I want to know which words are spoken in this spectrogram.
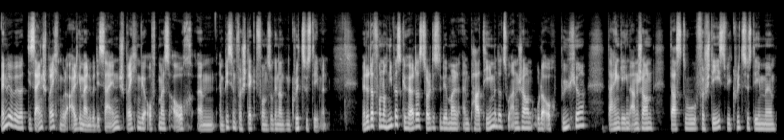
Wenn wir über Design sprechen oder allgemein über Design, sprechen wir oftmals auch ähm, ein bisschen versteckt von sogenannten Grid-Systemen. Wenn du davon noch nie was gehört hast, solltest du dir mal ein paar Themen dazu anschauen oder auch Bücher dahingehend anschauen, dass du verstehst, wie Grid-Systeme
